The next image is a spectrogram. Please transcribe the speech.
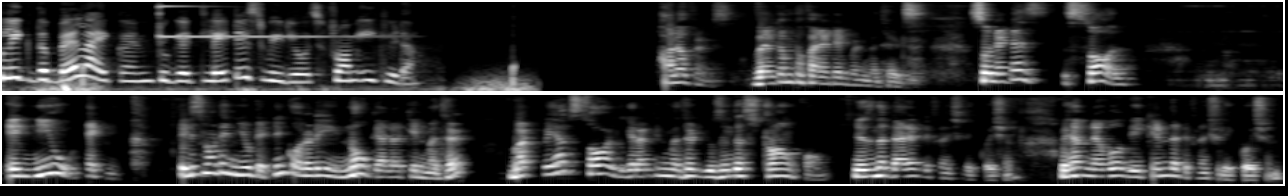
Click the bell icon to get latest videos from Ekeeda. Hello friends, welcome to finite element methods. So let us solve a new technique. It is not a new technique, already you know Galerkin method, but we have solved the Galerkin method using the strong form, using the direct differential equation. We have never weakened the differential equation.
